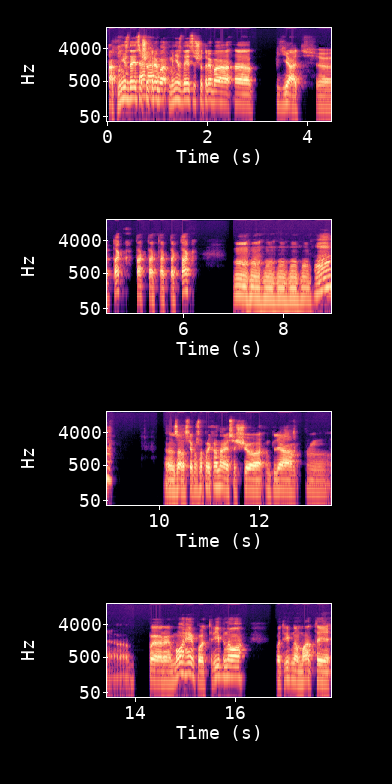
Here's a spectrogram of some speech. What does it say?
Так, мені здається, що треба. Мені здається, що треба е, 5. Е, так, так, так, так, так, так. Е, Зараз я просто переконаюся, що для е, перемоги потрібно, потрібно мати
